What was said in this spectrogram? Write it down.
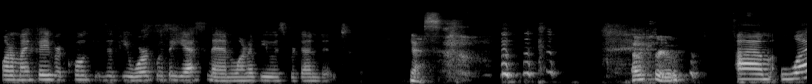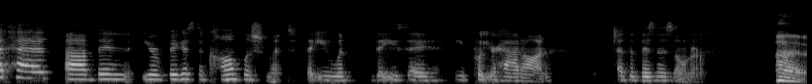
One of my favorite quotes is if you work with a yes man, one of you is redundant. Yes. How true. Um, what has uh, been your biggest accomplishment that you would that you say you put your hat on as a business owner? Uh,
